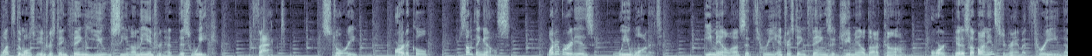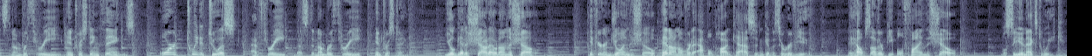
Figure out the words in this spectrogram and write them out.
What's the most interesting thing you've seen on the internet this week? Fact? Story? Article? Something else? Whatever it is, we want it. Email us at 3interestingthings at gmail.com or hit us up on Instagram at 3, that's the number 3, interesting things. Or tweet it to us at 3, that's the number 3, interesting. You'll get a shout out on the show. If you're enjoying the show, head on over to Apple Podcasts and give us a review. It helps other people find the show. We'll see you next week.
